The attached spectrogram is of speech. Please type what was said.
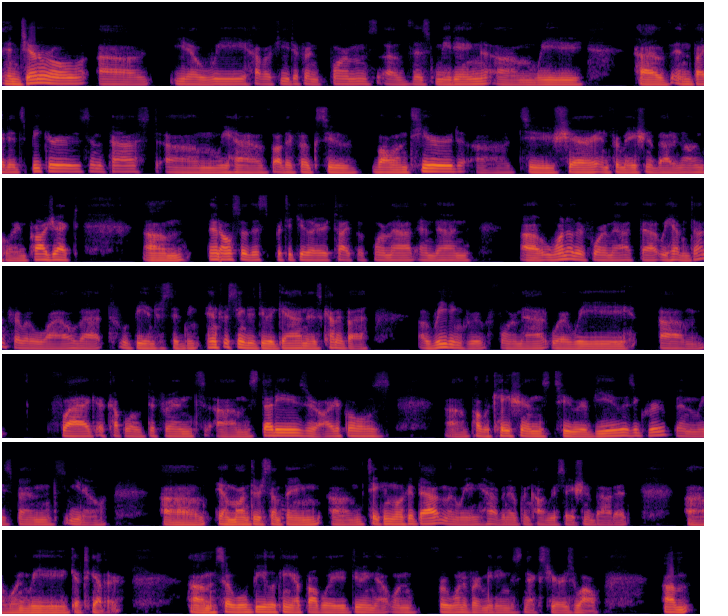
in general, uh, you know, we have a few different forms of this meeting. Um, we have invited speakers in the past. Um, we have other folks who volunteered uh, to share information about an ongoing project. Um, and also this particular type of format. And then uh, one other format that we haven't done for a little while that would be interesting to do again is kind of a, a reading group format where we um, flag a couple of different um, studies or articles, uh, publications to review as a group, and we spend, you know, uh, a month or something um, taking a look at that, and then we have an open conversation about it uh, when we get together. Um, so we'll be looking at probably doing that one for one of our meetings next year as well. Um,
